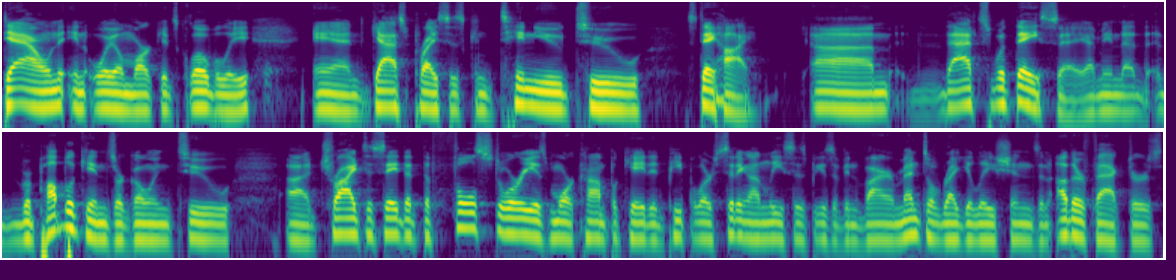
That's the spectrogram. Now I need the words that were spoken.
down in oil markets globally, and gas prices continue to stay high. Um, that's what they say. I mean, uh, Republicans are going to uh, tried to say that the full story is more complicated. People are sitting on leases because of environmental regulations and other factors,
